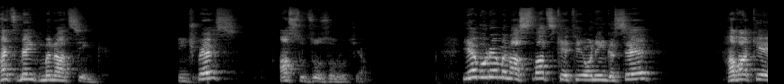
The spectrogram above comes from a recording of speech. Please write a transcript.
Բայց մենք մնացինք։ Ինչպես? Աստուծո զորությամբ։ Եվ ուրեմն Աստված Քեթեոնին գսե հավաքե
